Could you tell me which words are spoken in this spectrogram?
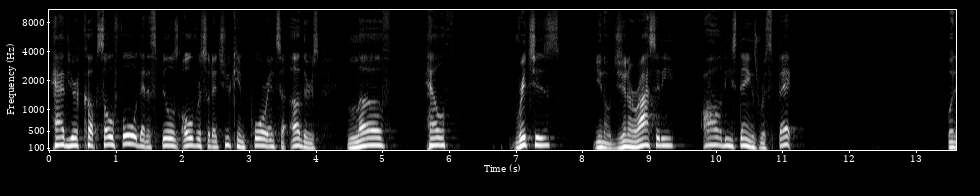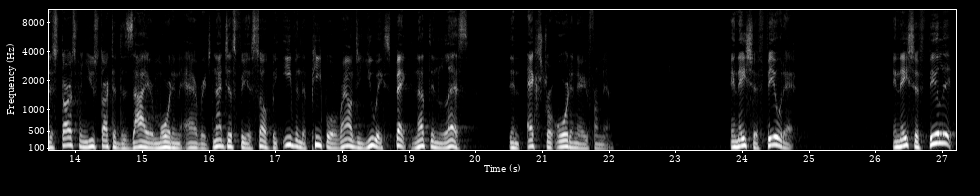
have your cup so full that it spills over so that you can pour into others love, health, riches, you know, generosity, all these things, respect. But it starts when you start to desire more than average, not just for yourself, but even the people around you. You expect nothing less than extraordinary from them. And they should feel that and they should feel it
